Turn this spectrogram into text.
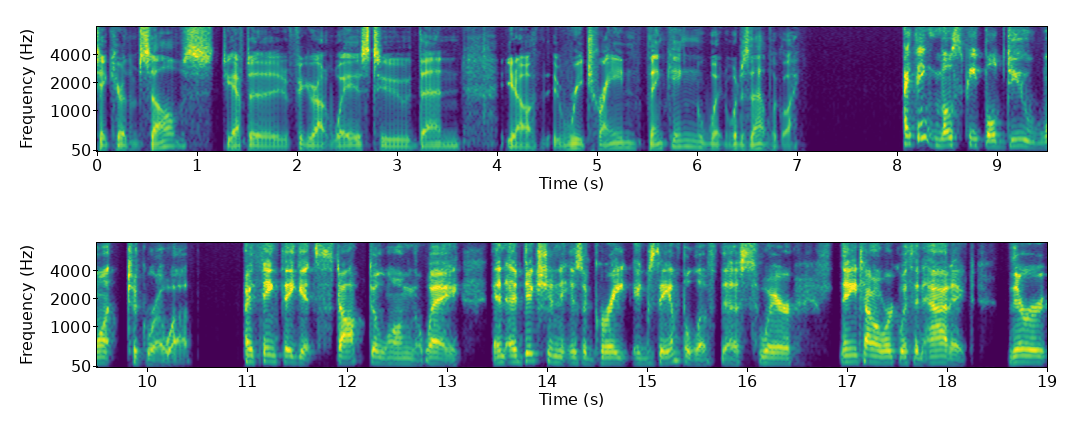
take care of themselves do you have to figure out ways to then you know retrain thinking what what does that look like I think most people do want to grow up. I think they get stopped along the way. And addiction is a great example of this, where anytime I work with an addict, they're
